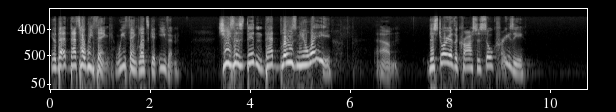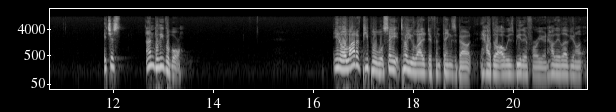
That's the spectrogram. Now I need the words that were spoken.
You know, that, that's how we think. We think, let's get even. Jesus didn't. That blows me away. Um, the story of the cross is so crazy. It's just unbelievable. You know, a lot of people will say, tell you a lot of different things about how they'll always be there for you and how they love you.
